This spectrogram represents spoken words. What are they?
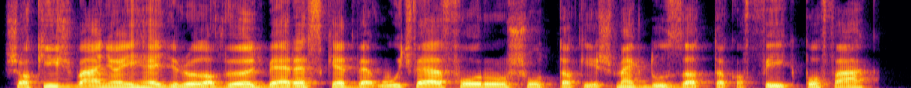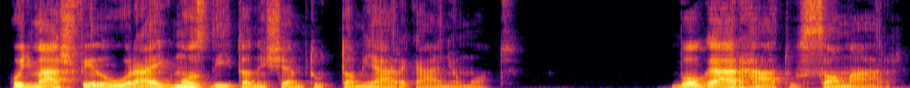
s a kisbányai hegyről a völgybe ereszkedve úgy felforrósodtak és megduzzadtak a fékpofák, hogy másfél óráig mozdítani sem tudtam járgányomat. Bogárhátú szamár,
